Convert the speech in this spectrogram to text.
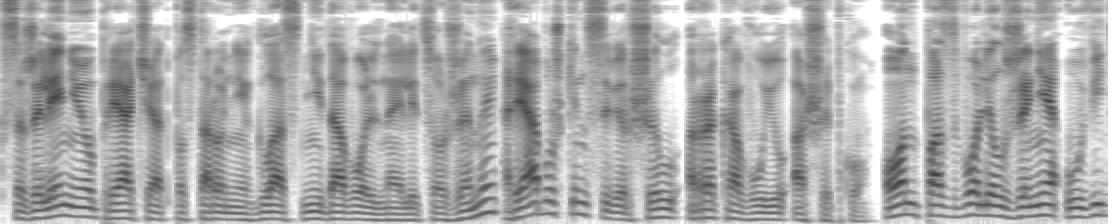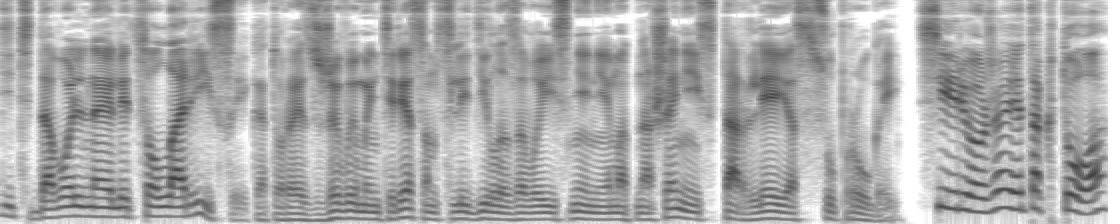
К сожалению, пряча от посторонних глаз недовольное лицо жены, Рябушкин совершил роковую ошибку. Он позволил жене увидеть довольное лицо Ларисы, которая с живым интересом следила за выяснением отношений Старлея с супругой. «Сережа, это кто?»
